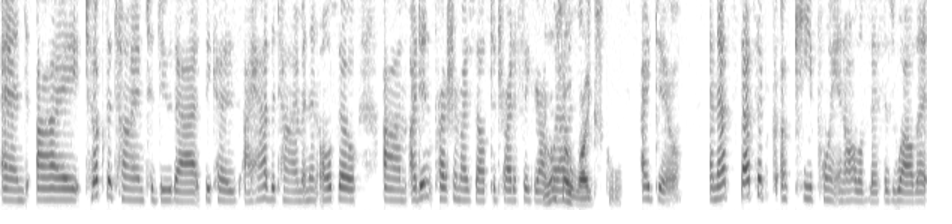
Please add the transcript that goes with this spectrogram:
And I took the time to do that because I had the time. And then also, um, I didn't pressure myself to try to figure out You what I also was. like school. I do. And that's that's a, a key point in all of this as well that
